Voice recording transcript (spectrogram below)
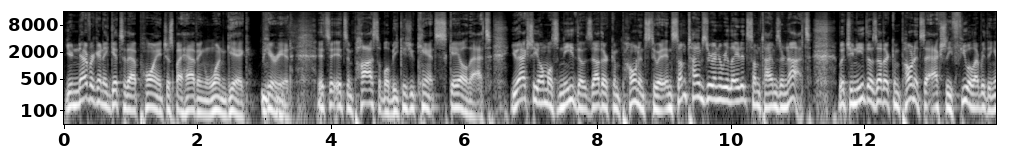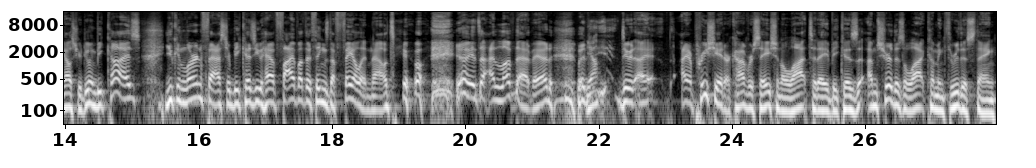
you're never going to get to that point just by having one gig. Period. Mm-hmm. It's it's impossible because you can't scale that. You actually almost need those other components to it, and sometimes they're interrelated, sometimes they're not. But you need those other components to actually fuel everything else you're doing because you can learn faster because you have five other things to fail in now too. you know, it's I love that man. But yeah. dude, I I appreciate our conversation a lot today because I'm sure there's a lot coming through this thing,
